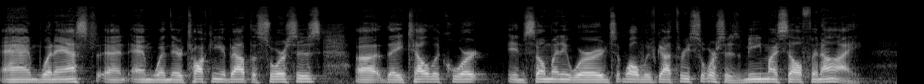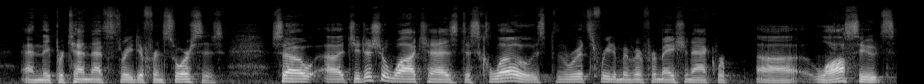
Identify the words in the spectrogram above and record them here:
And when asked, and, and when they're talking about the sources, uh, they tell the court in so many words, well, we've got three sources me, myself, and I. And they pretend that's three different sources. So, uh, Judicial Watch has disclosed through its Freedom of Information Act uh, lawsuits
